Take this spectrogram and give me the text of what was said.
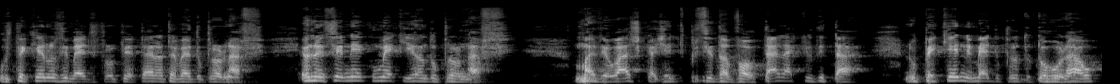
os pequenos e médios proprietários através do Pronaf. Eu não sei nem como é que anda o Pronaf, mas eu acho que a gente precisa voltar a acreditar no pequeno e médio produtor rural,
